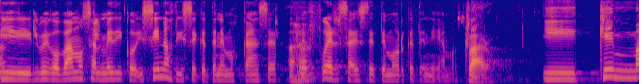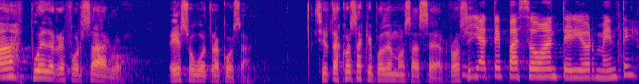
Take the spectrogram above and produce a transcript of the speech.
y luego vamos al médico y si nos dice que tenemos cáncer, refuerza ese temor que teníamos. Claro. ¿Y qué más puede reforzarlo? Eso u otra cosa. Ciertas cosas que podemos hacer. Rosy. Si ya te pasó anteriormente,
